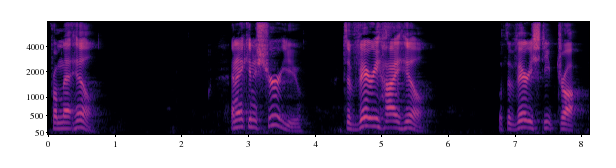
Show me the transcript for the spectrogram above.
from that hill. And I can assure you, it's a very high hill with a very steep drop.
